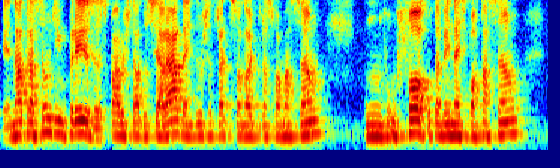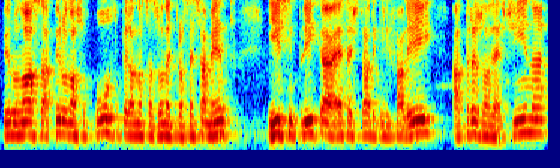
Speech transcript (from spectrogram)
é, na atração de empresas para o estado do Ceará, da indústria tradicional de transformação, um, um foco também na exportação, pelo, nossa, pelo nosso porto, pela nossa zona de processamento, e isso implica essa estrada que lhe falei, a Transnordestina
